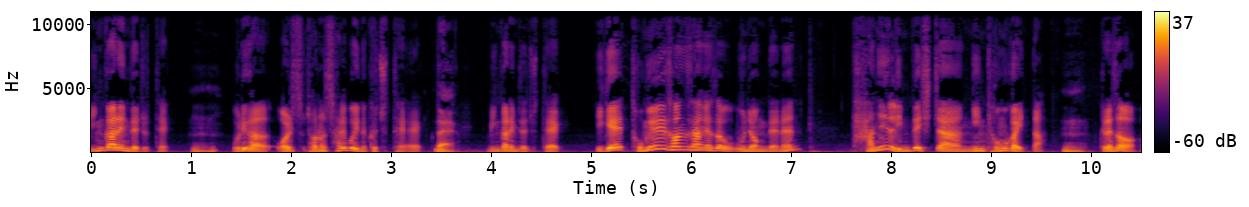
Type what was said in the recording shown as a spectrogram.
민간 임대 주택. 음. 우리가 월 저는 살고 있는 그 주택. 네. 민간 임대 주택. 이게 동일 선상에서 운영되는 단일 임대 시장인 경우가 있다. 음. 그래서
